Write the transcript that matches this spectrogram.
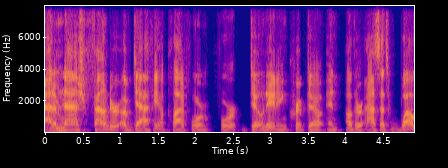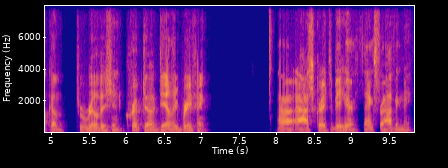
Adam Nash, founder of Daffy, a platform for donating crypto and other assets. Welcome to Real Vision Crypto Daily Briefing. Uh, Ash, great to be here. Thanks for having me.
